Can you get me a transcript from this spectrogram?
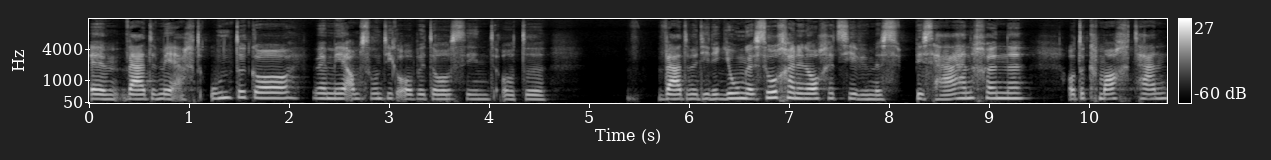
Ähm, werden wir echt untergehen, wenn wir am Sonntagabend da sind? Oder werden wir die Jungen so können nachziehen, wie wir es bisher haben können oder gemacht haben?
